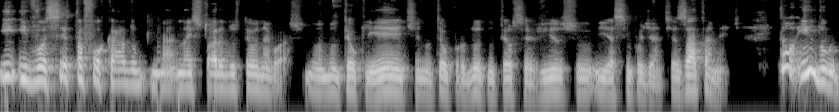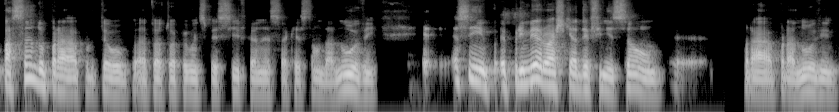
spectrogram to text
E, e você está focado na, na, história do teu negócio, no, no teu cliente, no teu produto, no teu serviço e assim por diante. Exatamente. Então, indo, passando para a tua pergunta específica nessa questão da nuvem, é, assim, primeiro, acho que a definição é, para a nuvem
